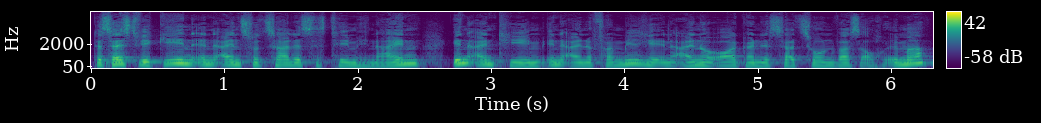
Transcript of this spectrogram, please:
Das heißt, wir gehen in ein soziales System hinein, in ein Team, in eine Familie, in eine Organisation, was auch immer,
